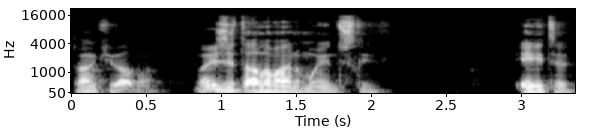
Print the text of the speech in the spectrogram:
Dankjewel, man. Maar je zit allemaal in een mooie industrie. Eten.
